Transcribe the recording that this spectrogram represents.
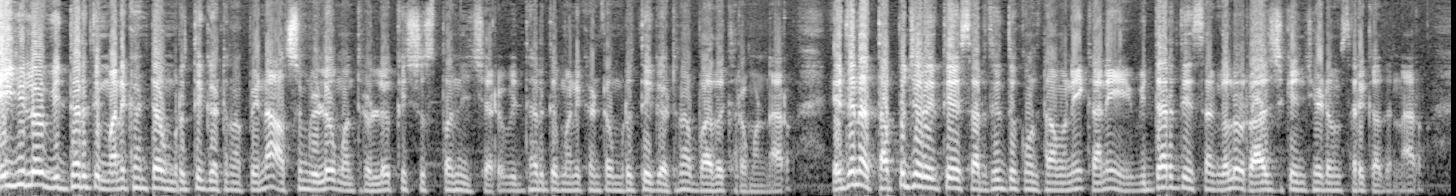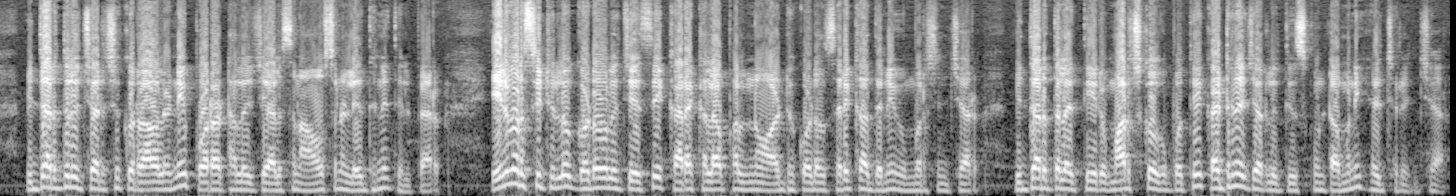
ఏయులో విద్యార్థి మణికంఠ మృతి ఘటనపై అసెంబ్లీలో మంత్రి లోకేష్ స్పందించారు. విద్యార్థి మణికంఠ మృతి ఘటన బాధకరమన్నారు. ఏదైనా తప్పు జరిగితే సరిదిద్దుకుంటామని కానీ విద్యార్థి సంఘాలు రాజకీయం చేయడం సరికాదన్నారు. విద్యార్థులు చర్చకు రావాలని పోరాటాలు చేయాల్సిన అవసరం లేదని తెలిపారు. యూనివర్సిటీలో గొడవలు చేసి కార్యకలాపాలను అడ్డుకోవడం సరికాదని విమర్శించారు. విద్యార్థుల తీరు మార్చుకోకపోతే కఠిన చర్యలు తీసుకుంటామని హెచ్చరించారు.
